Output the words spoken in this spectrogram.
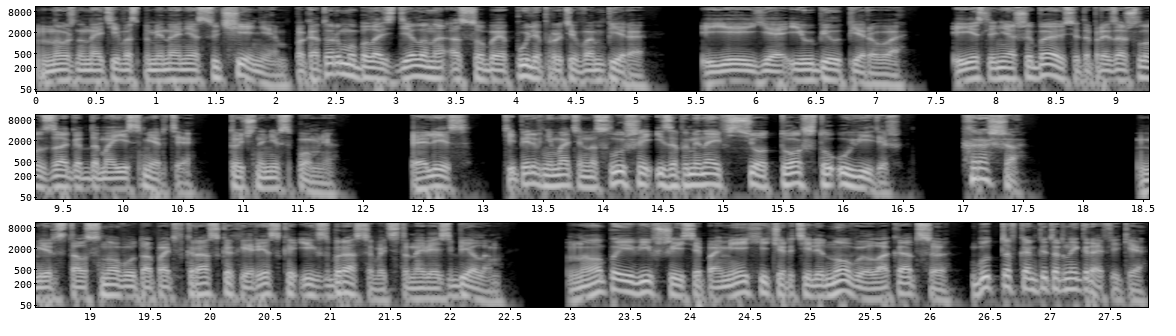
«Нужно найти воспоминания с учением, по которому была сделана особая пуля против вампира. Ей я и убил первого. И если не ошибаюсь, это произошло за год до моей смерти. Точно не вспомню. Элис, теперь внимательно слушай и запоминай все то, что увидишь. Хорошо. Мир стал снова утопать в красках и резко их сбрасывать, становясь белым. Но появившиеся помехи чертили новую локацию, будто в компьютерной графике,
